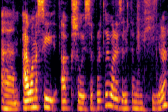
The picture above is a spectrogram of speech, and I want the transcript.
And I want to see actually separately what is written in here.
